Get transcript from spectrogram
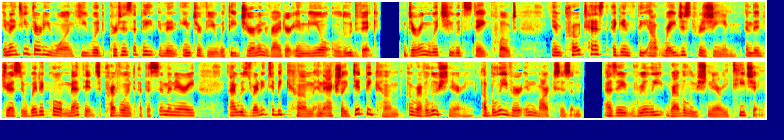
In 1931, he would participate in an interview with the German writer Emil Ludwig, during which he would state, quote, In protest against the outrageous regime and the Jesuitical methods prevalent at the seminary, I was ready to become, and actually did become, a revolutionary, a believer in Marxism as a really revolutionary teaching.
